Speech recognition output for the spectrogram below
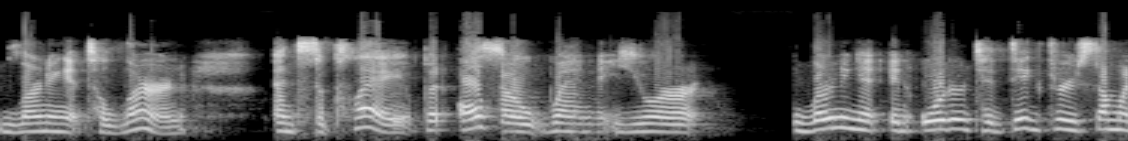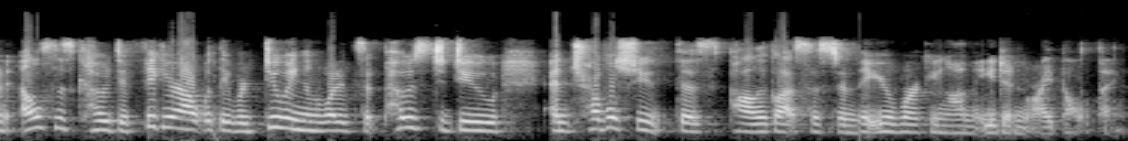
learning it to learn and to play, but also when you're learning it in order to dig through someone else's code to figure out what they were doing and what it's supposed to do and troubleshoot this polyglot system that you're working on that you didn't write the whole thing.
